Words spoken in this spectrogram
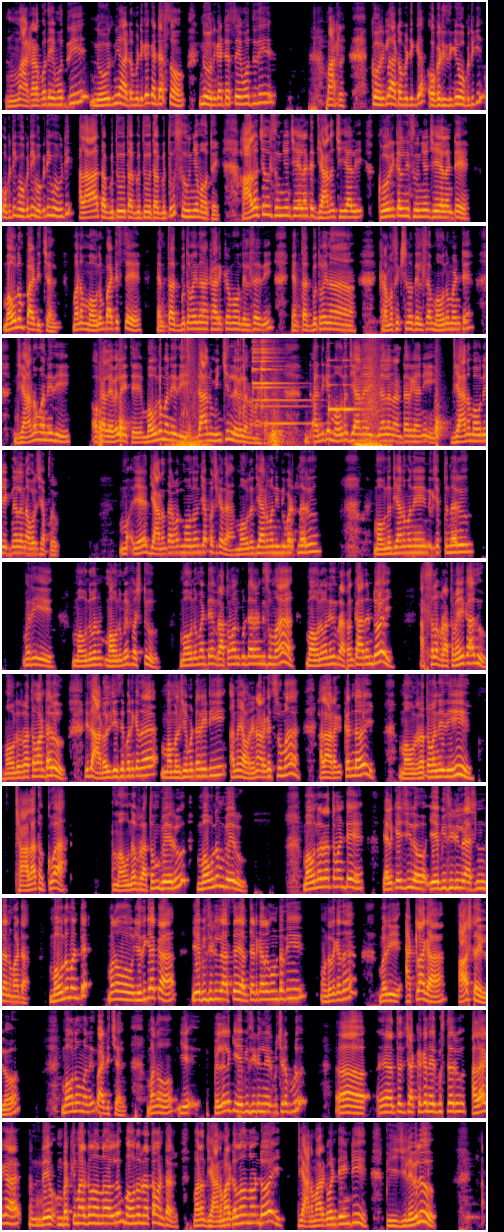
మాట్లాడకపోతే ఏమవుతుంది నోరుని ఆటోమేటిక్గా కట్టేస్తాం. నోరుని కట్టేస్తే ఏమవుతుంది మాట్లా. కోరికలు ఆటోమేటిక్గా ఒకటికి ఒకటికి ఒకటికి ఒకటి ఒకటికి ఒకటి అలా తగ్గుతూ తగ్గుతూ తగ్గుతూ శూన్యం అవుతాయి ఆలోచనలు శూన్యం చేయాలంటే ధ్యానం చేయాలి. కోరికల్ని శూన్యం చేయాలంటే మౌనం పాటించాలి. మనం మౌనం పాటిస్తే ఎంత అద్భుతమైన కార్యక్రమం తెలుసా ఇది? ఎంత అద్భుతమైన క్రమశిక్షణ తెలుసా? మౌనం అంటే ధ్యానం అనేది ఒక లెవెల్ అయితే మౌనం అనేది దాని మించిన లెవెల్ అన్నమాట. అందుకే మౌన ధ్యాన యజ్ఞాలు అని అంటారు కానీ ధ్యాన మౌన యజ్ఞాలు అని ఎవరు చెప్పరు. ఏ ధ్యానం తర్వాత మౌనం అని చెప్పచ్చు కదా. మౌన ధ్యానం అని ఎందుకు పెడుతున్నారు? మౌన ధ్యానం అని ఎందుకు చెప్తున్నారు? మరి మౌనం మౌనమే ఫస్ట్. మౌనం అంటే వ్రతం అనుకుంటారండి సుమా. మౌనం అనేది వ్రతం కాదండోయ్. అస్సలు వ్రతమే కాదు మౌన వ్రతం అంటారు. ఇది ఆడవాళ్ళు చేసే పని కదా మమ్మల్ని చేయమంటారు ఏంటి అని ఎవరైనా అడగచ్చు సుమా. అలా అడగకండి మౌన వ్రతం అనేది చాలా తక్కువ. మౌన వ్రతం వేరు మౌనం వేరు. మౌన వ్రతం అంటే ఎల్కేజీలో ఏబిసిడీలు రాసింది అనమాట మౌనం అంటే మనం ఎదిగాక ఏబిసిడీలు రాస్తే ఎంత ఎటకరంగా ఉంటుంది? ఉండదు కదా. మరి అట్లాగా ఆ స్టైల్లో మౌనం అనేది పాటించాలి. మనం ఏ పిల్లలకి ఏబిసిడీలు నేర్పించేటప్పుడు ఎంత చక్కగా నేర్పిస్తారు అలాగా దేవ్ భక్తి మార్గంలో ఉన్న వాళ్ళు మౌన వ్రతం అంటారు. మనం ధ్యాన మార్గంలో ఉన్నాండో ధ్యాన మార్గం అంటే ఏంటి? PG level.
